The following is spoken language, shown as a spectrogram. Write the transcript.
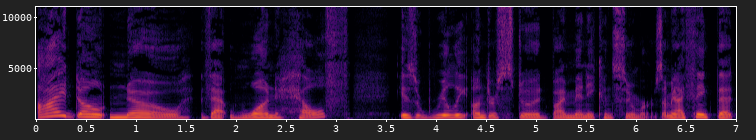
I don't know that One Health is really understood by many consumers. I mean, I think that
